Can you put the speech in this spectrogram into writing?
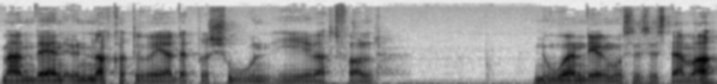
men det er en underkategori av depresjon i, hvert fall noen diagnosesystemer.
